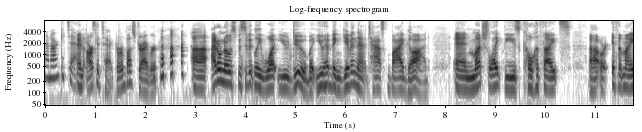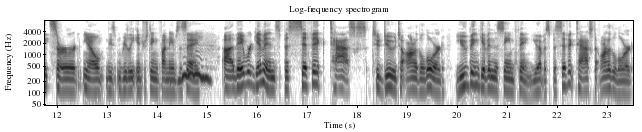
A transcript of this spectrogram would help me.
an architect, an architect or a bus driver. uh, I don't know specifically what you do, but you have been given that task by God. And much like these Kohathites, uh, or Ithamites, or you know these really interesting, fun names to say. uh, they were given specific tasks to do to honor the Lord. You've been given the same thing. You have a specific task to honor the Lord,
